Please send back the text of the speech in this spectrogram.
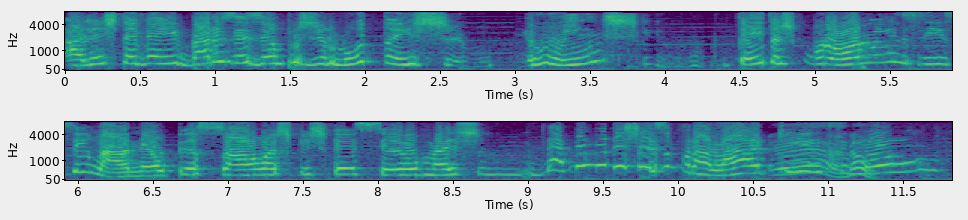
A gente teve aí vários exemplos de lutas ruins feitas por homens e sei lá, né? O pessoal acho que esqueceu, mas é, vamos deixar isso pra lá, que é, senão. Não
